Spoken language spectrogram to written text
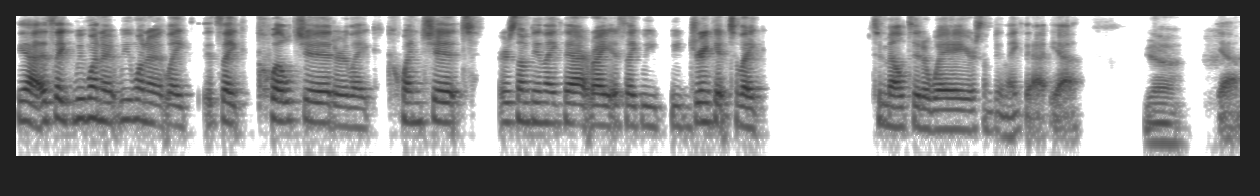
Yeah. It's like we want to, we want to like, it's like quelch it or like quench it or something like that, right? It's like we we drink it to like to melt it away or something like that. Yeah. Yeah. Yeah.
